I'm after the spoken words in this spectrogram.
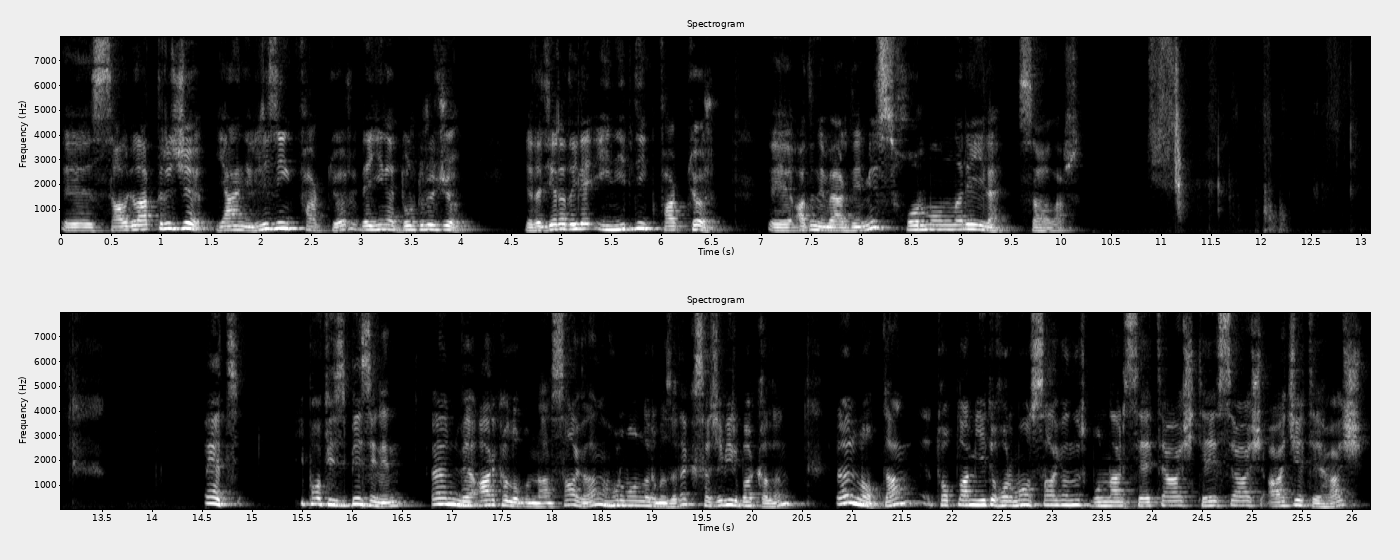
e, salgılattırıcı yani releasing faktör ve yine durdurucu ya da diğer adıyla inhibiting faktör e, adını verdiğimiz hormonları ile sağlar. Evet, hipofiz bezinin ön ve arka lobundan salgılanan hormonlarımıza da kısaca bir bakalım. Ön lobdan toplam 7 hormon salgılanır. Bunlar STH, TSH, ACTH,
